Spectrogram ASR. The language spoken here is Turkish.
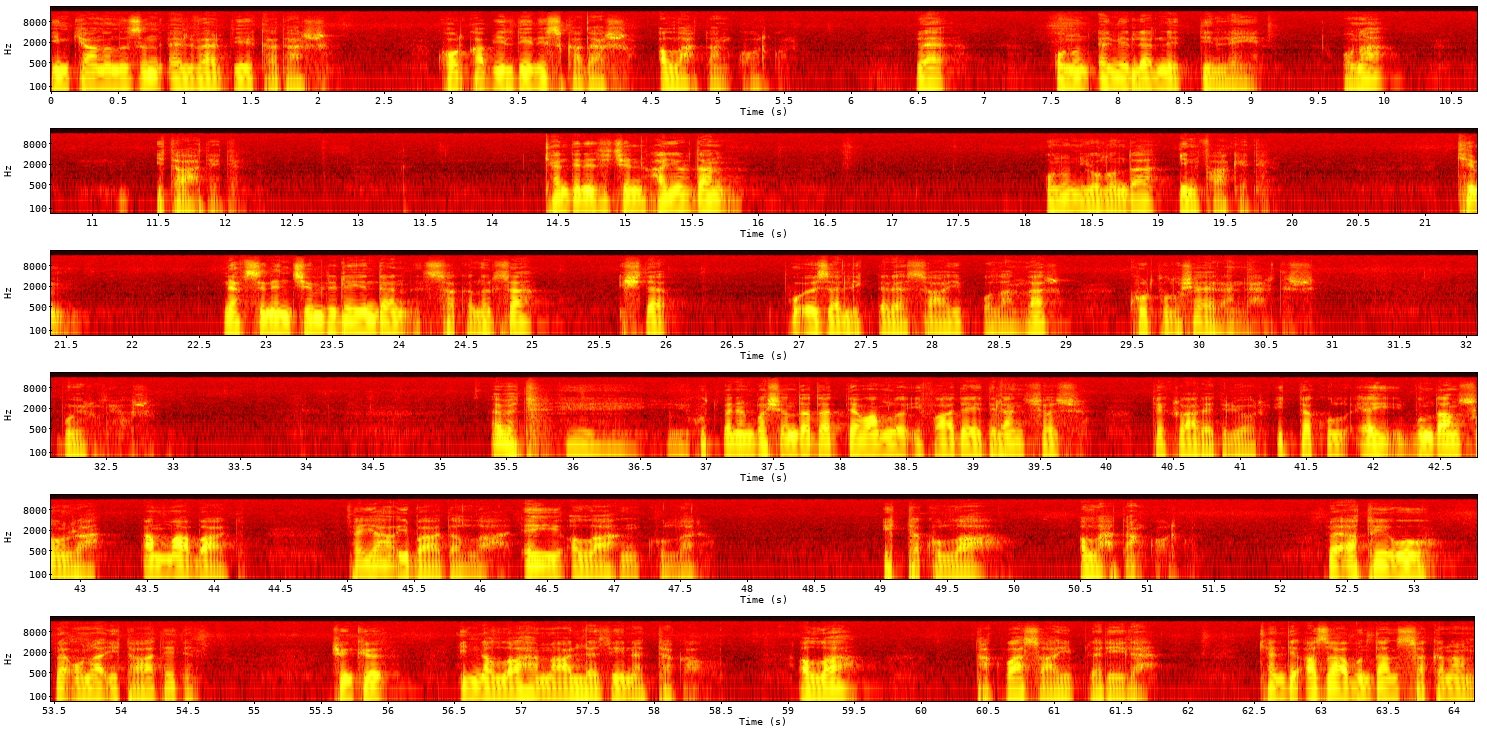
imkanınızın el verdiği kadar korkabildiğiniz kadar Allah'tan korkun ve onun emirlerini dinleyin. Ona itaat edin. Kendiniz için hayırdan onun yolunda infak edin. Kim nefsinin cimriliğinden sakınırsa işte bu özelliklere sahip olanlar kurtuluşa erenlerdir. Buyuruluyor. Evet, hutbenin başında da devamlı ifade edilen söz tekrar ediliyor. İttekul ey bundan sonra amma ba'd feya ibadallah ey Allah'ın kulları İttekullah Allah'tan korkun. Ve ati'uh ve ona itaat edin. Çünkü innallâhe meallezîne ettekav. Allah takva sahipleriyle kendi azabından sakınan,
